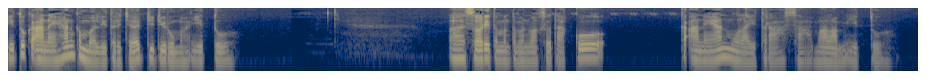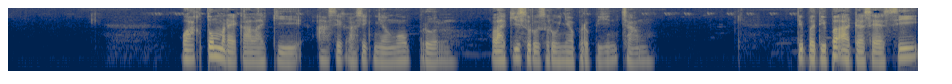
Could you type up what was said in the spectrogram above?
itu keanehan kembali terjadi di rumah itu. Uh, sorry teman-teman, maksud aku keanehan mulai terasa malam itu. Waktu mereka lagi asik-asiknya ngobrol, lagi seru-serunya berbincang. Tiba-tiba ada sesi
